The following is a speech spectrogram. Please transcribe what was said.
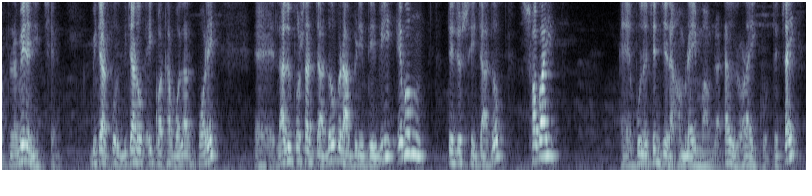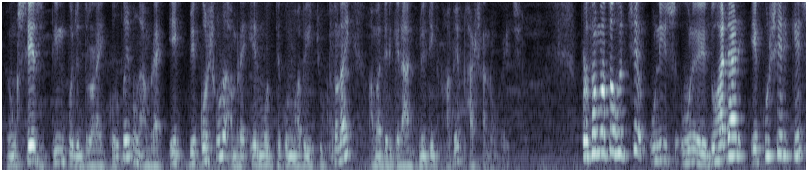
আপনারা মেনে নিচ্ছেন। বিচার বিচারক এই কথা বলার পরে লালু প্রসাদ যাদব, রাবড়ি দেবী এবং তেজস্বী যাদব সবাই বলেছেন যে আমরা এই মামলাটা লড়াই করতে চাই এবং শেষ দিন পর্যন্ত লড়াই করব এবং আমরা এক বেকসুর, আমরা এর মধ্যে কোনোভাবেই যুক্ত নয় আমাদেরকে রাজনৈতিকভাবে ফাঁসানো হয়েছে। প্রথমত হচ্ছে উনিশ দু হাজার একুশের কেস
